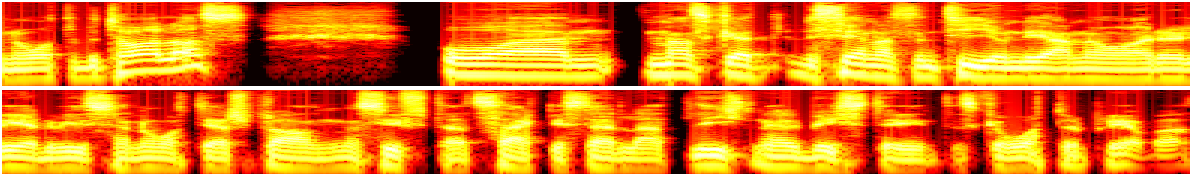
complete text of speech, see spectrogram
000 återbetalas. Och ehm, man ska senast den 10 januari redovisa en åtgärdsplan med syfte att säkerställa att liknande brister inte ska återupprepas.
